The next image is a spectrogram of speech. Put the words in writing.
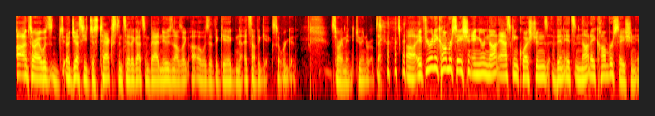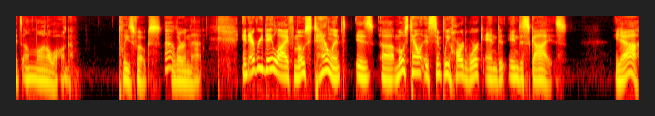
Uh, I'm sorry. I was uh, Jesse just texted and said I got some bad news, and I was like, "Uh oh, is it the gig?" No, it's not the gig, so we're good. Sorry, Mindy, to interrupt that. uh, if you're in a conversation and you're not asking questions, then it's not a conversation; it's a monologue. Please, folks, learn that. In everyday life, most talent is uh, most talent is simply hard work and in disguise. Yeah,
